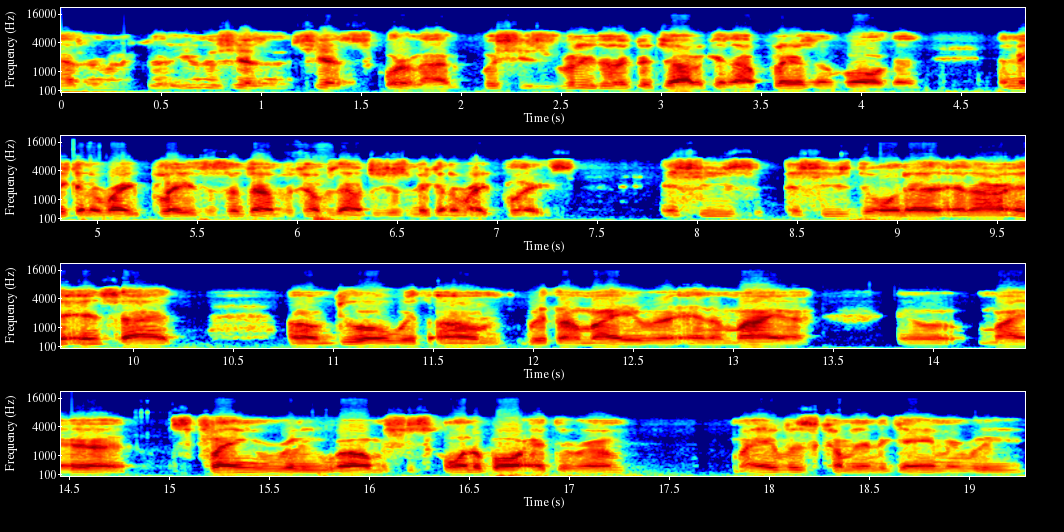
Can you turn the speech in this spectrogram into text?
has been really good. Even she hasn't she hasn't scored a lot, but she's really done a good job of getting our players involved and, and making the right plays. And sometimes it comes down to just making the right plays, and she's and she's doing that. And our inside um, duo with um with um, Maeva and Amaya you know, Maya is playing really well. She's scoring the ball at the rim. Maeva's coming in the game and really,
